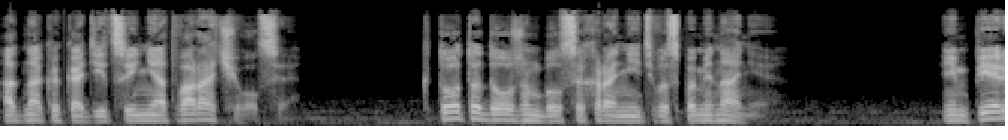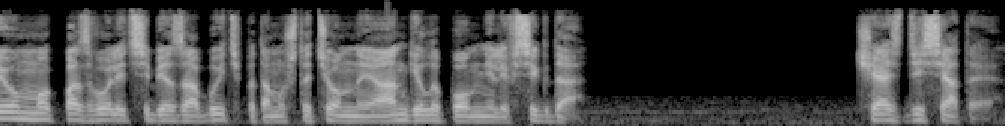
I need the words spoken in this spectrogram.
однако Кадиций не отворачивался. Кто-то должен был сохранить воспоминания. Империум мог позволить себе забыть, потому что темные ангелы помнили всегда. Часть десятая.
